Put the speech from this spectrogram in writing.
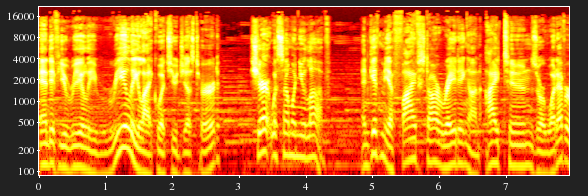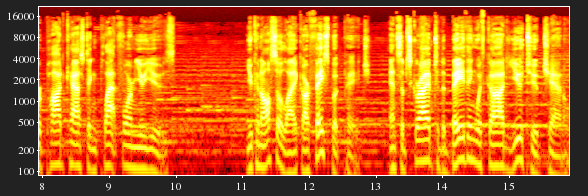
And if you really, really like what you just heard, share it with someone you love and give me a five star rating on iTunes or whatever podcasting platform you use. You can also like our Facebook page and subscribe to the Bathing with God YouTube channel.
